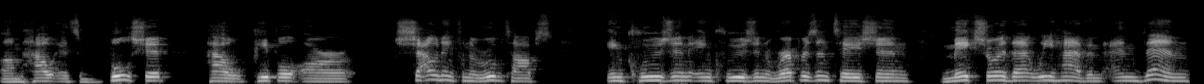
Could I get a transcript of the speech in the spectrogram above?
um, how it's bullshit how people are shouting from the rooftops inclusion inclusion representation make sure that we have him. And then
